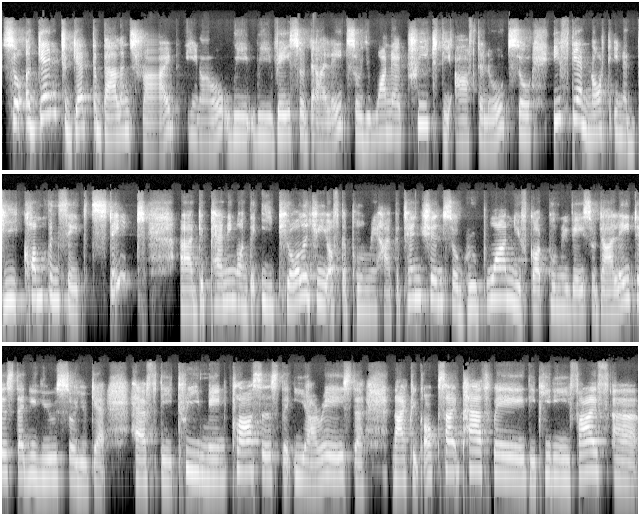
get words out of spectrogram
So again, to get the balance right, you know, we we vasodilate. So you want to treat the afterload. So if they're not in a decompensated state, uh, depending on the etiology of the pulmonary hypertension. So group one, you've got pulmonary vasodilators that you use. So you get have the three main classes: the ERAs, the nitric oxide pathway, the PDE5 uh,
